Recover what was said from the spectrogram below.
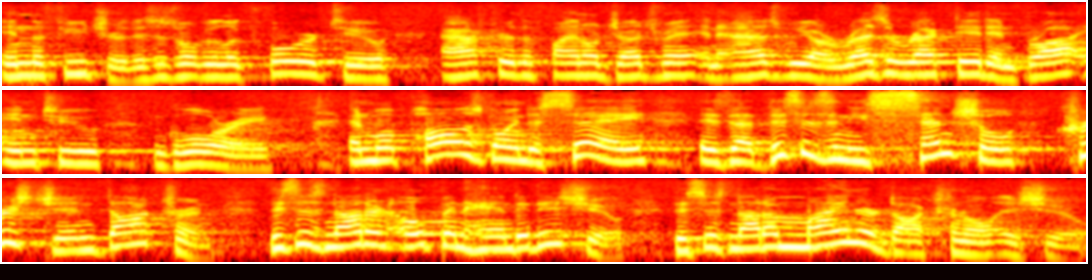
in the future. This is what we look forward to after the final judgment and as we are resurrected and brought into glory. And what Paul is going to say is that this is an essential Christian doctrine. This is not an open handed issue, this is not a minor doctrinal issue.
